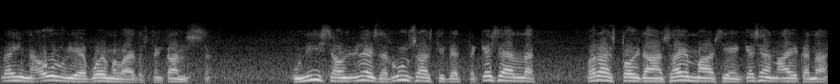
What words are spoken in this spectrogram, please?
lähinnä Oulujen voimalaitosten kanssa. Kun niissä on yleensä runsaasti vettä kesällä, varastoidaan Saimaaseen kesän aikana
